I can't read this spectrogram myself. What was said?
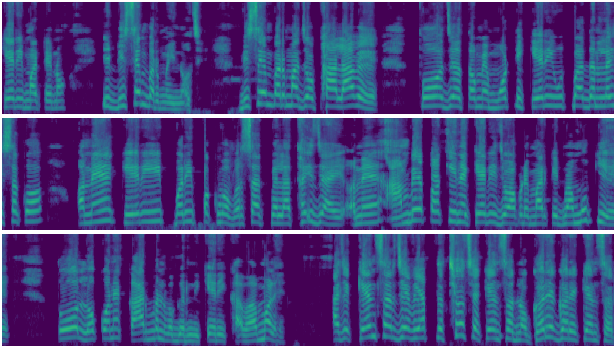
કેરી માટેનો, એ ડિસેમ્બર મહિનો છે. ડિસેમ્બરમાં જો ફાલ આવે, તો જ તમે મોટી કેરી ઉત્પાદન લઈ શકો અને કેરી પરિપક્વ વરસાદ પહેલા થઈ જાય અને આંબે પાકીને કેરી જો આપણે માર્કેટમાં મૂકીએ, તો લોકોને કાર્બન વગરની કેરી ખાવા મળે. આજે કેન્સર જે વ્યાપ્ત થયો છે, કેન્સરનો ઘરે ઘરે કેન્સર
